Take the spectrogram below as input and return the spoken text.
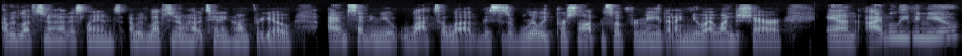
I would love to know how this lands. I would love to know how it's hitting home for you. I am sending you lots of love. This is a really personal episode for me that I knew I wanted to share. And I believe in you,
